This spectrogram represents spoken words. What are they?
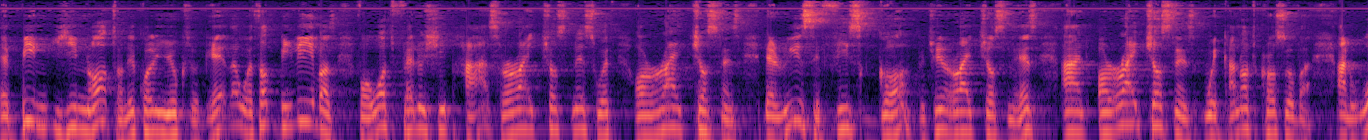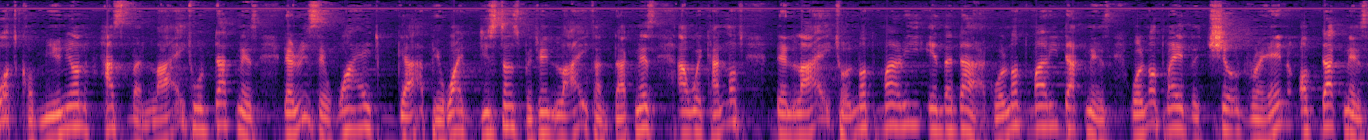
uh, Be ye not unequally yoked together with unbelievers, for what fellowship has righteousness with unrighteousness? There is a fixed God between righteousness and unrighteousness. We cannot cross over. And what communion has the light with darkness? There is a wide gap, a wide distance between light and darkness, and we cannot the light will not marry in the dark, will not marry darkness, will not marry the children of darkness.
